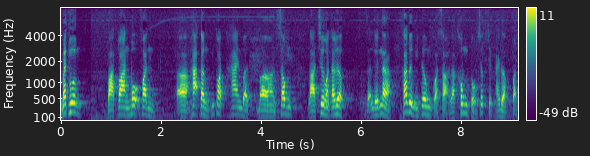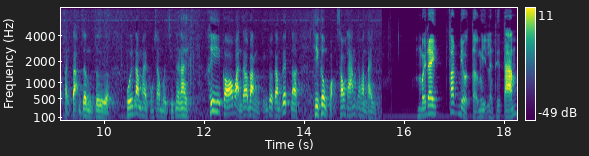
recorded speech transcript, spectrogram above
m2 và toàn bộ phần uh, hạ tầng kỹ thuật hai bờ, bờ sông là chưa bàn giao được dẫn đến là các đơn vị thi công của sở là không tổ chức triển khai được và phải tạm dừng từ cuối năm 2019 đến nay. Khi có bản giao bằng chúng tôi cam kết là thi công khoảng 6 tháng sẽ hoàn thành. Mới đây, phát biểu tại nghị lần thứ 8,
